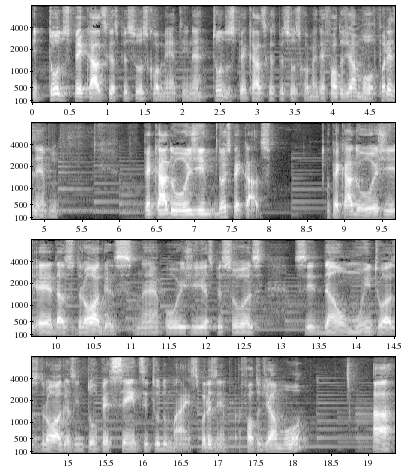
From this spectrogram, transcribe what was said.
em todos os pecados que as pessoas cometem, né? Todos os pecados que as pessoas cometem. É falta de amor. Por exemplo, pecado hoje, dois pecados. O pecado hoje é das drogas, né? Hoje as pessoas se dão muito às drogas, entorpecentes e tudo mais. Por exemplo, a falta de amor, a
